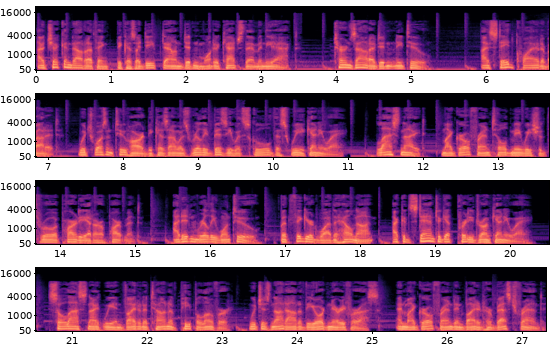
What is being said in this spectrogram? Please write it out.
I chickened out I think because I deep down didn't want to catch them in the act. Turns out I didn't need to. I stayed quiet about it, which wasn't too hard because I was really busy with school this week anyway. Last night, my girlfriend told me we should throw a party at our apartment. I didn't really want to, but figured why the hell not, I could stand to get pretty drunk anyway. So last night we invited a ton of people over, which is not out of the ordinary for us, and my girlfriend invited her best friend.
